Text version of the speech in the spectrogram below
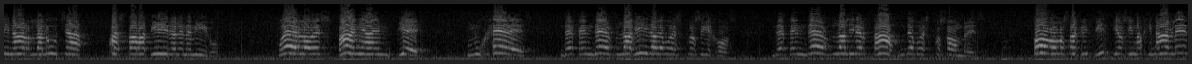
Terminar la lucha hasta batir el enemigo. Pueblo de España en pie, mujeres, defended la vida de vuestros hijos, defended la libertad de vuestros hombres. Todos los sacrificios imaginables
